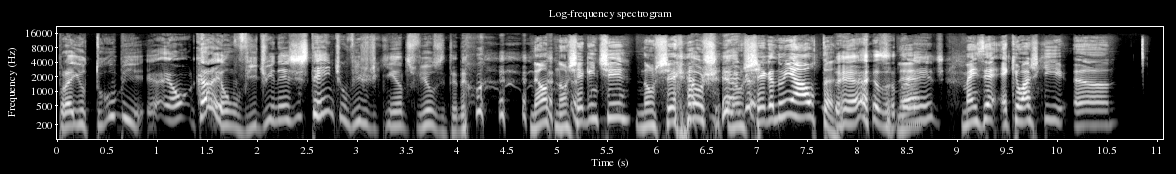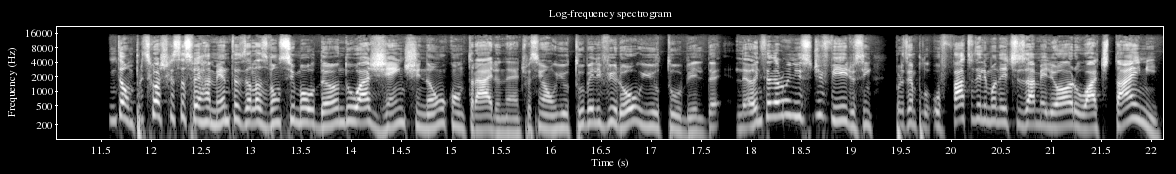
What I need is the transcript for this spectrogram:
pra YouTube, é, é um, cara, é um vídeo inexistente, um vídeo de 500 views, entendeu? Não, não chega em ti. Não chega, Não chega. não chega no em alta. É, exatamente. Mas é, é que eu acho que. ah, Então, por isso que eu acho que essas ferramentas elas vão se moldando a gente, não o contrário, né? Tipo assim, ó, o YouTube ele virou o YouTube. Ele, antes era um início de vídeo, assim. Por exemplo, o fato dele monetizar melhor o watch time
